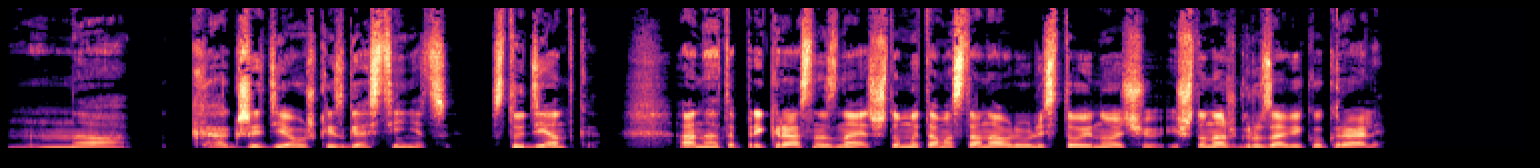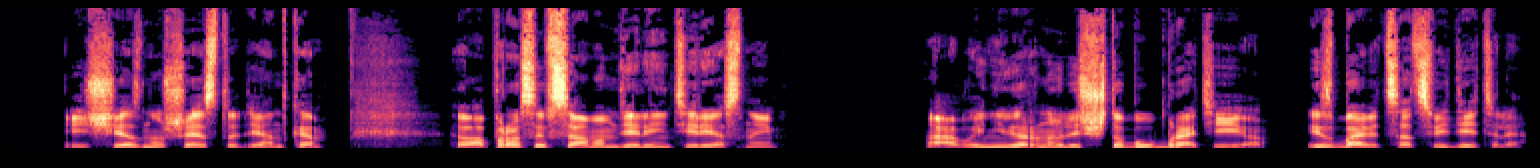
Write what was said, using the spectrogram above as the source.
Но как же девушка из гостиницы? Студентка. Она-то прекрасно знает, что мы там останавливались той ночью и что наш грузовик украли. Исчезнувшая студентка? Вопрос и в самом деле интересный. А вы не вернулись, чтобы убрать ее, избавиться от свидетеля?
